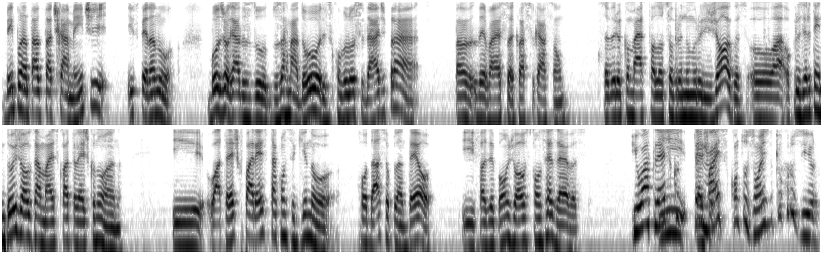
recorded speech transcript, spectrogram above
bem plantado taticamente, esperando boas jogadas do- dos armadores, com velocidade, para para levar essa classificação. Sobre o que o Marco falou sobre o número de jogos, o, a- o Cruzeiro tem dois jogos a mais que o Atlético no ano. E o Atlético parece estar conseguindo rodar seu plantel e fazer bons jogos com as reservas. E o Atlético E- tem fecha- mais contusões do que o Cruzeiro.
